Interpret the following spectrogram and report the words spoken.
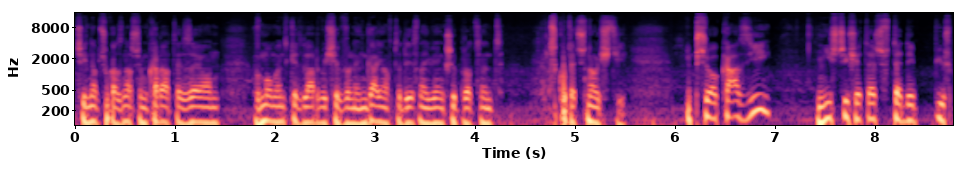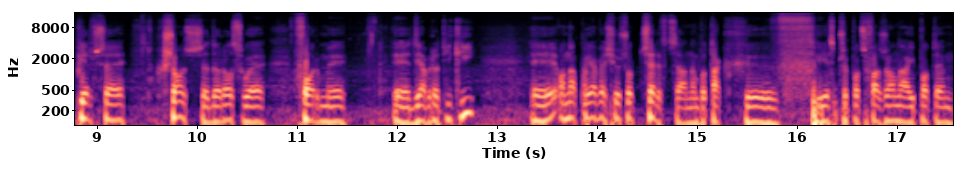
czyli na przykład z naszym karatezeon, w moment, kiedy larwy się wylęgają, wtedy jest największy procent skuteczności. I przy okazji niszczy się też wtedy już pierwsze chrząszcze dorosłe formy y, diabrotiki, ona pojawia się już od czerwca, no bo tak y, jest przepoczwarzona i potem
